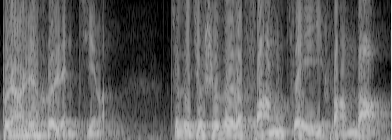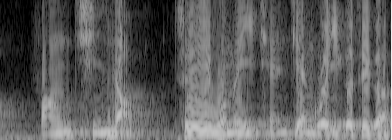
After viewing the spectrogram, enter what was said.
不让任何人进了。这个就是为了防贼、防盗、防侵扰。所以我们以前见过一个这个《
